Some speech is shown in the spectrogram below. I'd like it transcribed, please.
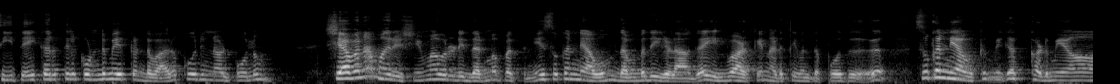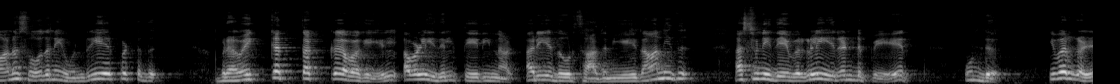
சீத்தை கருத்தில் கொண்டு மேற்கண்டவாறு கூறினால் போலும் ஷவன மகரிஷியும் அவருடைய தர்மபத்னி சுகன்யாவும் தம்பதிகளாக இல்வாழ்க்கை நடத்தி வந்தபோது சுகன்யாவுக்கு மிக கடுமையான சோதனை ஒன்று ஏற்பட்டது. பிரமிக்கத்தக்க வகையில் அவள் இதில் தேறினாள் அரியதோர் சாதனையே தான் இது. அஸ்வினி தேவர்கள் இரண்டு பேர் உண்டு. இவர்கள்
